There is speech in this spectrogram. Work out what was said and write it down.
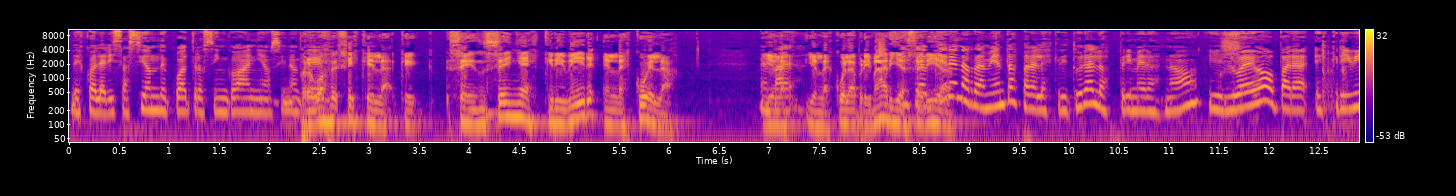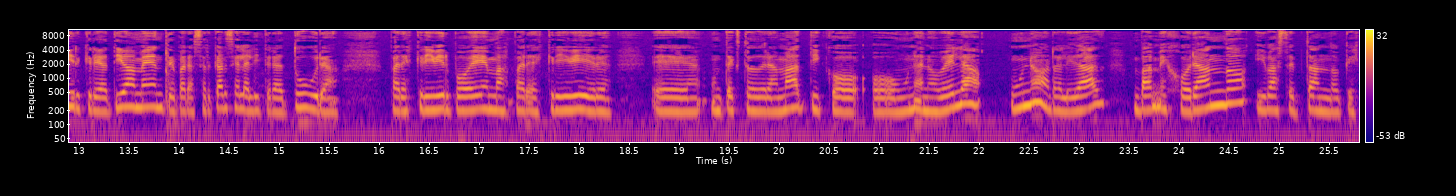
de escolarización de cuatro o cinco años, sino Pero vos decís que, la, que se enseña a escribir en la escuela. Y en, la, escuela primaria sería. Se adquieren herramientas para la escritura los primeros, ¿no? Y luego para escribir creativamente, para acercarse a la literatura, para escribir poemas, para escribir eh, un texto dramático o una novela, uno en realidad va mejorando y va aceptando que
